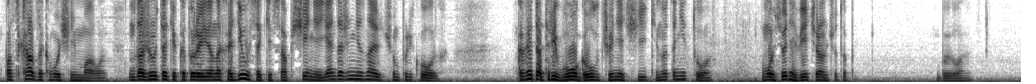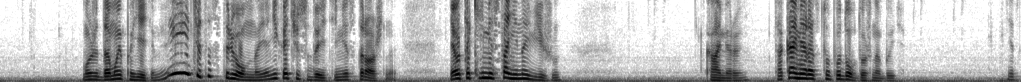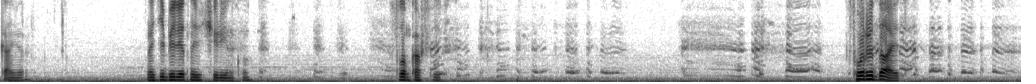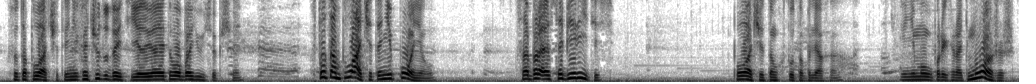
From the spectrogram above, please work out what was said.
Подсказок очень мало. Но даже вот эти, которые я находил, всякие сообщения, я даже не знаю, в чем прикол их. Какая-то тревога, улучшение чики, но это не то. Вот сегодня вечером что-то было. Может домой поедем? Эй, что-то стрёмно, я не хочу сюда идти, мне страшно. Я вот такие места ненавижу. Камеры. Та камера сто пудов должна быть. Нет камеры. Найти билет на вечеринку. Кто там кашляет? Кто рыдает? Кто-то плачет. Я не хочу туда идти, я, я этого боюсь вообще. Кто там плачет, я не понял. Собра... Соберитесь. Плачет там кто-то, бляха. Я не могу проиграть. Можешь.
